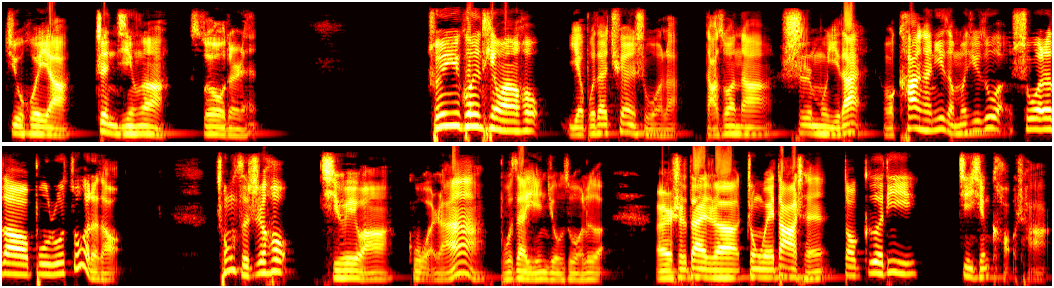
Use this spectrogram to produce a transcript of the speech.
就会呀震惊啊所有的人。淳于髡听完后也不再劝说了，打算呢拭目以待，我看看你怎么去做。说得到不如做得到。从此之后，齐威王果然啊不再饮酒作乐，而是带着众位大臣到各地进行考察。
